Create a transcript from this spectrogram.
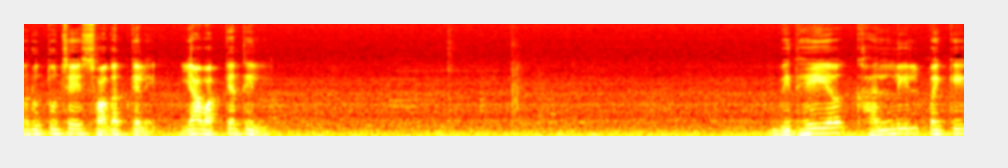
ऋतूचे स्वागत केले. या वाक्यातील विधेय खालीलपैकी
